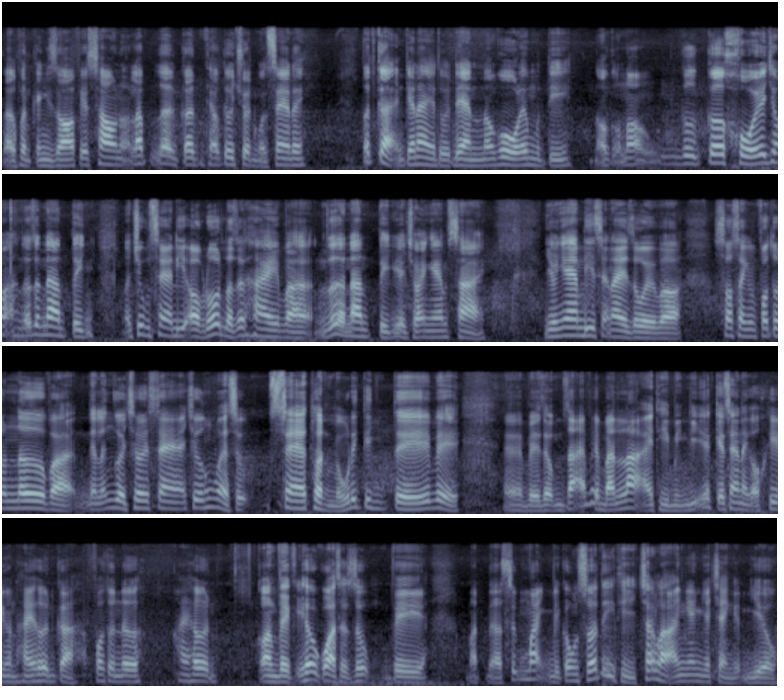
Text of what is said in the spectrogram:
Cả phần cánh gió phía sau nó lắp rất là cân theo tiêu chuẩn của xe đây. Tất cả những cái này rồi đèn nó gồ lên một tí. Nó nó cơ, cơ khối đấy chứ bạn rất là nam tính. Nói chung xe đi off road là rất hay và rất là nan tính để cho anh em xài. Nhiều anh em đi xe này rồi và so sánh với Fortuner và những người chơi xe chứ không phải sự xe thuần về mục đích kinh tế về về rộng rãi về bán lại thì mình nghĩ cái xe này có khi còn hay hơn cả Fortuner hay hơn còn về cái hiệu quả sử dụng về mặt uh, sức mạnh về công suất thì, thì chắc là anh em trải nghiệm nhiều.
